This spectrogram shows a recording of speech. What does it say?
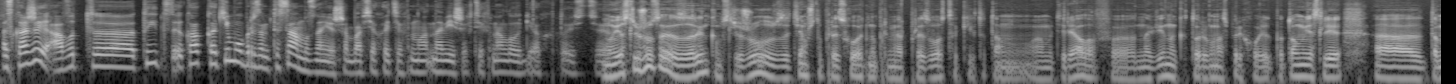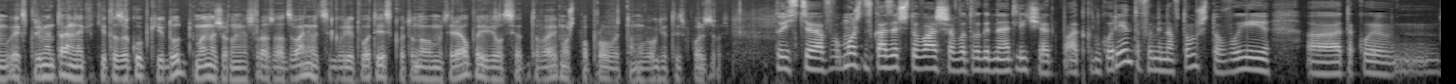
А скажи, а вот э, ты как, каким образом ты сам узнаешь обо всех этих новейших технологиях? То есть, э... Ну, я слежу за, за рынком, слежу за тем, что происходит, например, производство каких-то там э, материалов, новинок, которые у нас приходят. Потом, если э, там экспериментальные какие-то закупки идут, менеджер мне сразу отзванивается и говорит, вот есть какой-то новый материал появился, давай, может, попробовать там его где-то использовать. То есть э, можно сказать, что ваше вот выгодное отличие от, от конкурентов именно в том, что вы э, такой,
